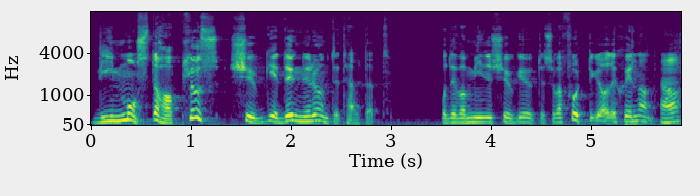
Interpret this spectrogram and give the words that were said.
vi måste ha plus 20 dygnet runt i tältet. Och det var minus 20 ute, så det var 40 grader skillnad. Ja.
